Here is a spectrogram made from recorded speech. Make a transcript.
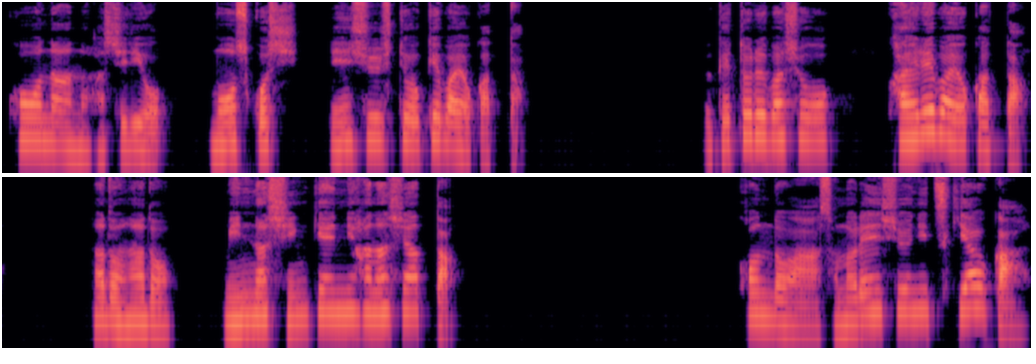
コーナーの走りをもう少し練習しておけばよかった。受け取る場所を変えればよかった。などなどみんな真剣に話し合った。今度はその練習に付き合うか。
